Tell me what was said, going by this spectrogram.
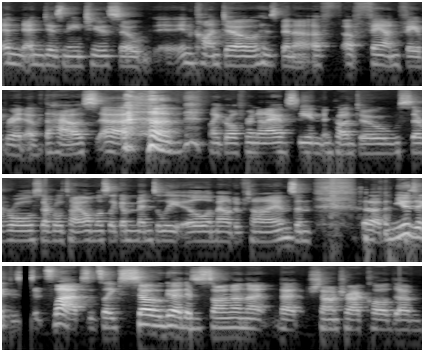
and and Disney too. So Encanto has been a, a, a fan favorite of the house. Uh, my girlfriend and I have seen Encanto several several times, almost like a mentally ill amount of times. And uh, the music it slaps. It's like so good. There's a song on that that soundtrack called um,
